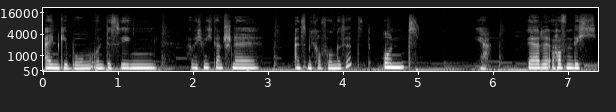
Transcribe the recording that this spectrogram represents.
Eingebung und deswegen habe ich mich ganz schnell ans Mikrofon gesetzt und ja, werde hoffentlich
